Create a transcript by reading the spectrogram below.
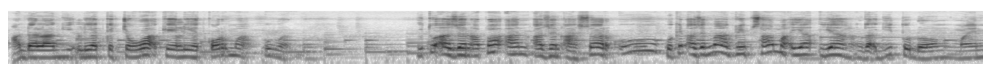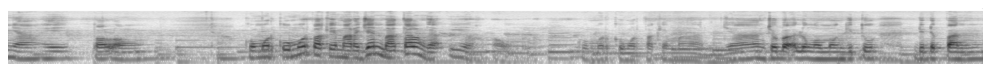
ada lagi lihat kecoa kayak lihat korma. Waduh. Itu azan apaan? Azan asar. Uh gue kan azan maghrib. Sama ya iya nggak gitu dong mainnya. Hei tolong. Kumur-kumur pakai marjan batal nggak? Iya kumur-kumur pakai marjan. Coba lu ngomong gitu di depan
